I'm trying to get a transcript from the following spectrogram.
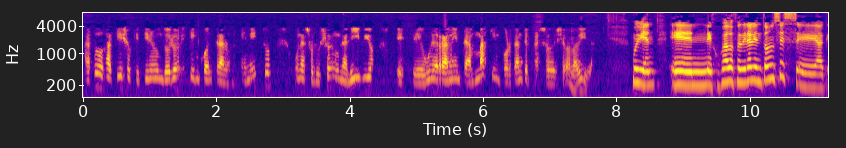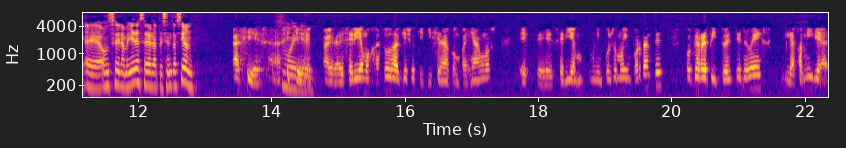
a todos aquellos que tienen un dolor y que encontraron en esto una solución, un alivio, este, una herramienta más que importante para sobrellevar la vida. Muy bien. En el juzgado federal, entonces, eh, a, 11 de la mañana será la presentación. Así es. Así que agradeceríamos a todos aquellos que quisieran acompañarnos. Este, sería un impulso muy importante, porque repito, este no es la familia,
